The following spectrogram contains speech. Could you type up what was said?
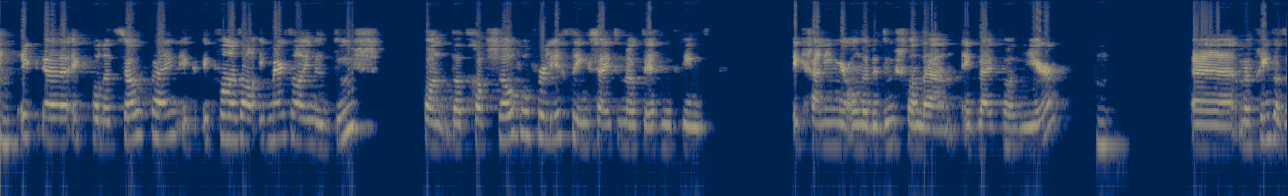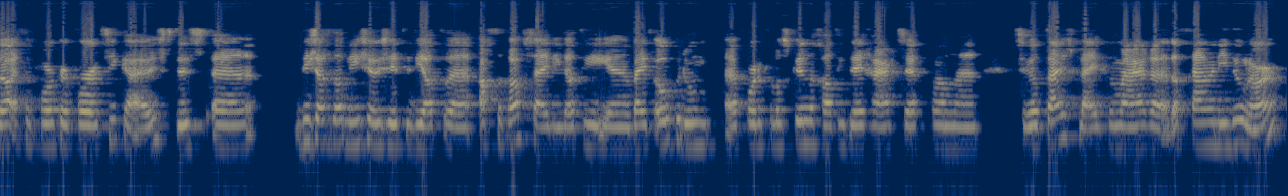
ik, uh, ik vond het zo fijn. Ik, ik, vond het al, ik merkte al in de douche, van, dat gaf zoveel verlichting. Ik zei toen ook tegen mijn vriend, ik ga niet meer onder de douche vandaan. Ik blijf wel hier. Hm. Uh, mijn vriend had wel echt een voorkeur voor het ziekenhuis. Dus uh, die zag dat niet zo zitten. Die had uh, achteraf zei hij dat hij bij het open doen voor de verloskundige had hij tegen haar gezegd van ze wil thuis blijven, maar dat gaan we niet doen hoor.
